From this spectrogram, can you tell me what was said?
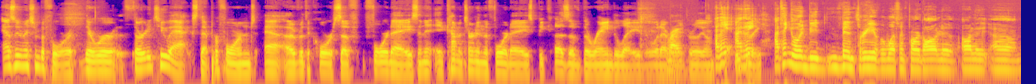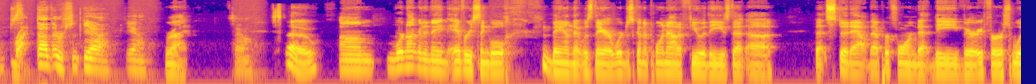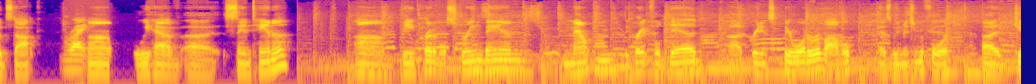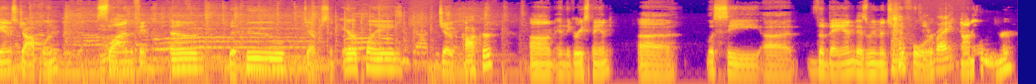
as we mentioned before, there were 32 acts that performed uh, over the course of four days, and it, it kind of turned into four days because of the rain delays or whatever. Right. Really on I think I think I think it would be been three if it wasn't for all the all the um Right. others. Yeah. Yeah. right. So So, um, we're not going to name every single band that was there. We're just going to point out a few of these that uh that stood out that performed at the very first Woodstock. Right. Um, we have uh, Santana, um, the Incredible String Band, Mountain, the Grateful Dead, uh, Creedence Clearwater Revival, as we mentioned before, uh, Janis Joplin, Sly and the Family Stone, The Who, Jefferson Airplane, Joe Cocker, um, and the Grease Band. Uh, let's see, uh, the band, as we mentioned before, right. Johnny Weaver,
